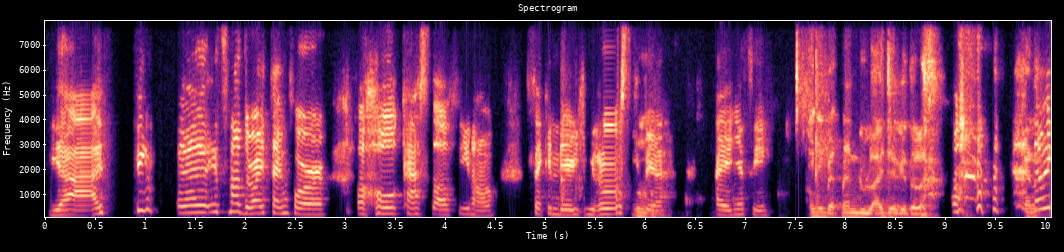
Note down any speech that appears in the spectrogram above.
Yeah, I think uh, it's not the right time for a whole cast of you know secondary heroes gitu Hmm. ya. Kayaknya sih. ini Batman dulu aja gitu loh And- Tapi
